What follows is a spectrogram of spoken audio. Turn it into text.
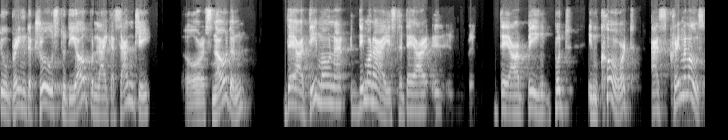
to bring the truth to the open, like Assange or Snowden, they are demon- demonized. They are uh, they are being put in court as criminals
